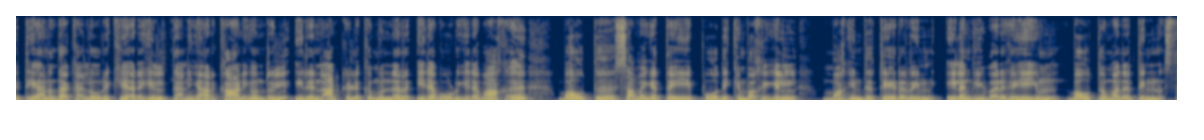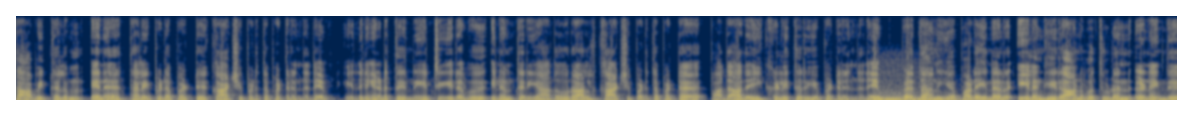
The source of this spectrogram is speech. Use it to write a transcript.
வித்யானந்தா கல்லூரிக்கு அருகில் தனியார் காணியொன்றில் இரு நாட்களுக்கு முன்னர் இரவோடு இரவாக பௌத்த சமயத்தை போதிக்கும் வகையில் மகிந்த தேரரின் இலங்கை வருகையையும் பௌத்த மதத்தின் ஸ்தாபித்தலும் என தலைப்பிடப்பட்டு காட்சிப்படுத்தப்பட்டிருந்தது. இதனையடுத்து நேற்று இரவு இனம் தெரியாதோரால் காட்சிப்படுத்தப்பட்ட பதாதை கிழித்தெறியப்பட்டிருந்தது. பிரித்தானிய படையினர் இலங்கை ராணுவத்துடன் இணைந்து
